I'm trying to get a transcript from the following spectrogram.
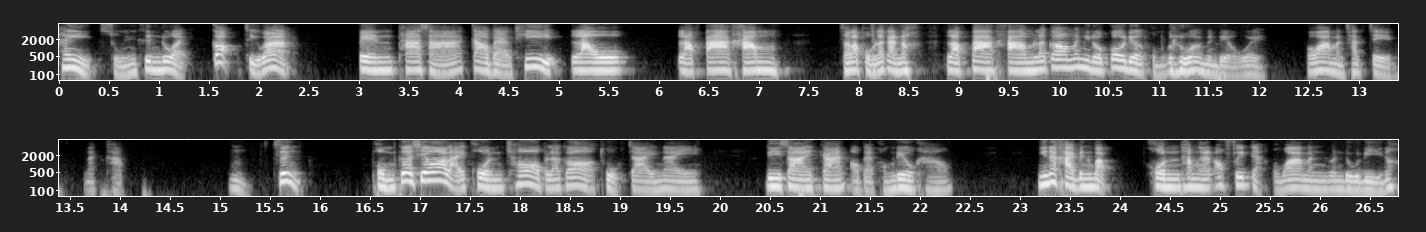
ให้สูงขึ้นด้วย ก็ถือว่าเป็นภาษากล่าวแบบที่เราหลับตาคำสำหรับผมแล้วกันเนาะหลับตาคำแล้วก็ไม่มีโลโก้เดียว ผมก็รู้ว่ามันเป็นเดียวเว้ยเพราะว่ามันชัดเจนนะครับซึ่ง ผมก็เชื่อว่าหลายคนชอบแล้วก็ถูกใจในดีไซน์การออกแบบของเดลเขา นี่นะใครเป็นแบบคนทำงานออฟฟิศเนี่ยผมว่ามันมันดูดีเนาะ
